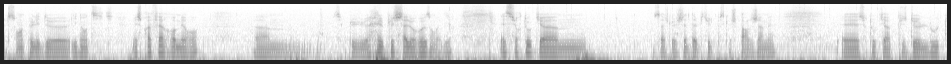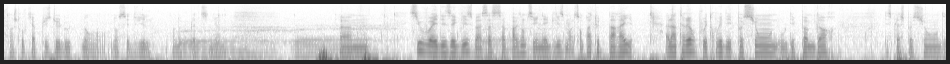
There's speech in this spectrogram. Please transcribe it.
Elles sont un peu les deux identiques, mais je préfère Romero. Euh, c'est plus, plus chaleureuse, on va dire. Et surtout que euh, ça, je le jette d'habitude parce que je parle jamais. Et surtout qu'il y a plus de loot. Enfin, je trouve qu'il y a plus de loot dans, dans cette ville. Un autre platinium. Si vous voyez des églises, bah ça, ça par exemple c'est une église, bon elles sont pas toutes pareilles. À l'intérieur vous pouvez trouver des potions ou des pommes d'or, des splash potions, des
